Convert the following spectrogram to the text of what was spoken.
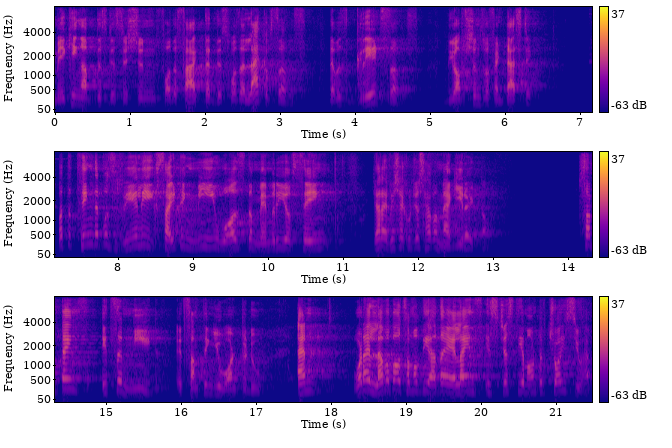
making up this decision for the fact that this was a lack of service. There was great service. The options were fantastic. But the thing that was really exciting me was the memory of saying, yeah, I wish I could just have a Maggi right now. Sometimes it's a need. It's something you want to do. And what I love about some of the other airlines is just the amount of choice you have.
